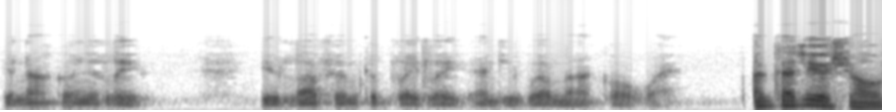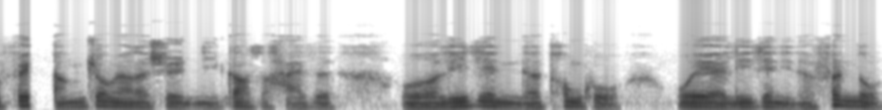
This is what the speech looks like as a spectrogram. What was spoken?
You're not going to leave. You love him completely and you will not go away. 而在这个时候，非常重要的是，你告诉孩子，我理解你的痛苦，我也理解你的愤怒，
